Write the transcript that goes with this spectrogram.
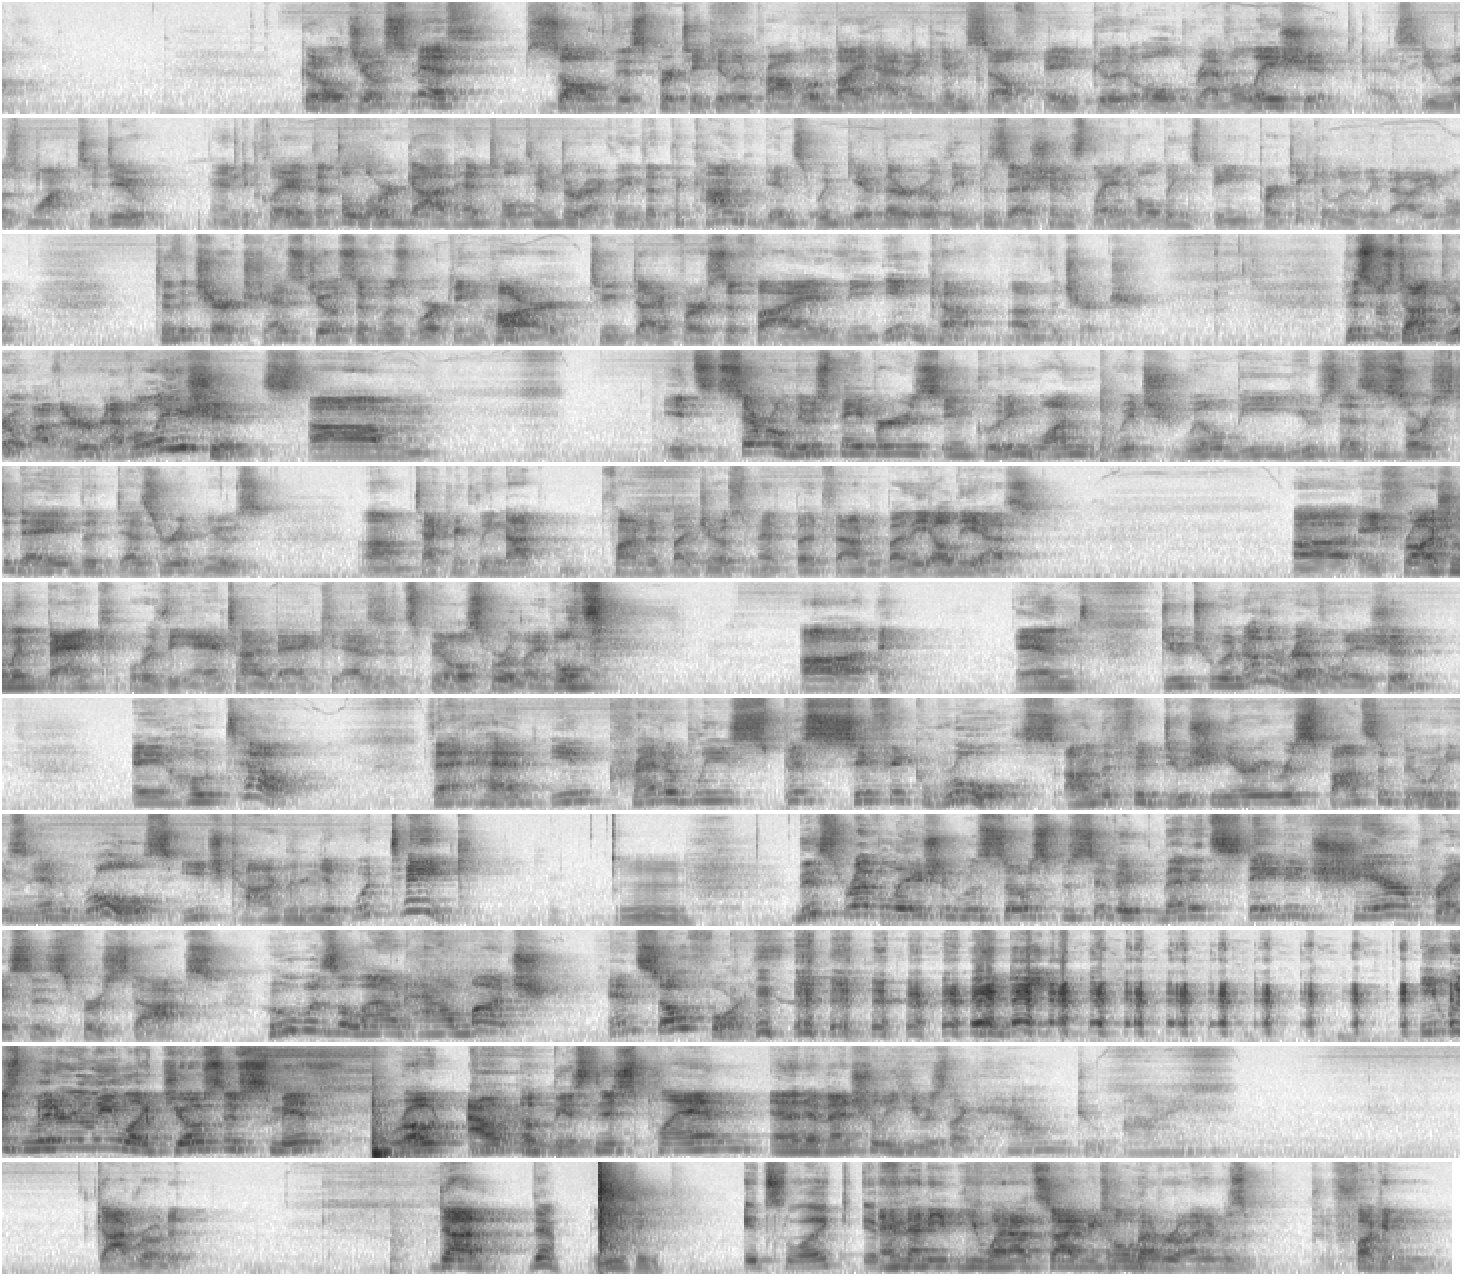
Good old Joe Smith solved this particular problem by having himself a good old revelation, as he was wont to do, and declared that the Lord God had told him directly that the congregants would give their earthly possessions, land holdings being particularly valuable, to the church as Joseph was working hard to diversify the income of the church. This was done through other revelations. Um, it's several newspapers, including one which will be used as a source today, the Deseret News. Um, technically not founded by Joe Smith, but founded by the LDS. Uh, a fraudulent bank, or the anti-bank, as its bills were labeled. Uh, and due to another revelation, a hotel that had incredibly specific rules on the fiduciary responsibilities and roles each congregant would take. This revelation was so specific that it stated share prices for stocks, who was allowed how much, and so forth. And it, it was literally like Joseph Smith wrote out a business plan, and then eventually he was like, How do I? God wrote it. Done. Yeah, easy. It's like if And then he, he went outside and he told everyone it was fucking.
